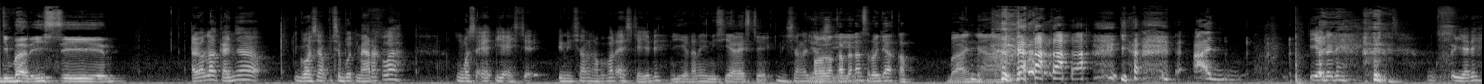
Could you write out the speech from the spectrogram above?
dibarisin. Ayolah, kayaknya gak usah sebut merek lah. Nggak usah, iya SC, inisial nggak apa-apa, SC aja deh. Iya kan inisial SC. Inisial aja Kalau lengkapnya kan Seroja Cup. Banyak. ya, ya udah deh. Iya deh.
